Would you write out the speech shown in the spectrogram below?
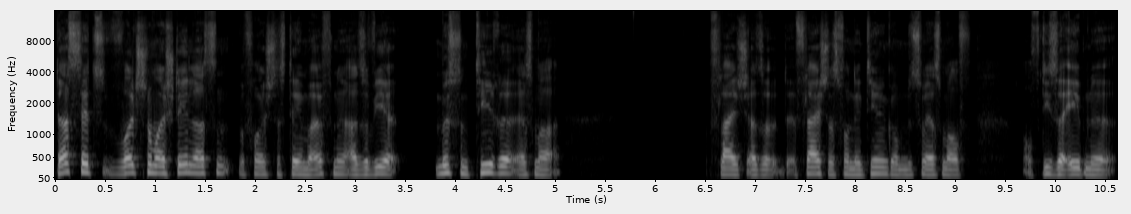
Das jetzt wollte ich nochmal stehen lassen, bevor ich das Thema öffne. Also wir müssen Tiere erstmal Fleisch, also Fleisch, das von den Tieren kommt, müssen wir erstmal auf, auf dieser Ebene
